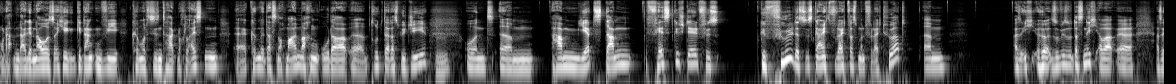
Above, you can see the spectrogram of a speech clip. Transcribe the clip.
und hatten da genau solche Gedanken wie, können wir uns diesen Tag noch leisten, äh, können wir das nochmal machen oder äh, drückt da das Budget Mhm. und ähm, haben jetzt dann festgestellt fürs Gefühl, das ist gar nicht vielleicht, was man vielleicht hört, ähm, also ich höre sowieso das nicht, aber äh, also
